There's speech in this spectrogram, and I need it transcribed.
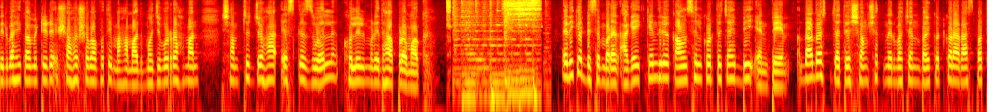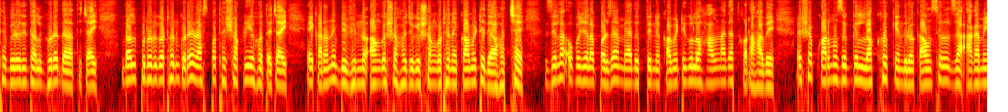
নির্বাহী কমিটির সহসভাপতি মাহমুদ মুজিবুর রহমান, শামসুজ্জোহা এস কে জুয়েল, খলিল মৃধা প্রমুখ। এদিকে ডিসেম্বরের আগেই কেন্দ্রীয় কাউন্সিল করতে চায় বিএনপি। দ্বাদশ জাতীয় সংসদ নির্বাচন বয়কট করা রাজপথে বিরোধী দল ঘুরে দাঁড়াতে চায়। দল পুনর্গঠন করে রাজপথে সক্রিয় হতে চায়। এই কারণে বিভিন্ন অঙ্গ সহযোগী সংগঠনে কমিটি দেওয়া হচ্ছে। জেলা উপজেলা পর্যায়ে মেয়াদ উত্তীর্ণ কমিটিগুলো হালনাগাদ করা হবে। এসব কর্মযজ্ঞের লক্ষ্য কেন্দ্রীয় কাউন্সিল যা আগামী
